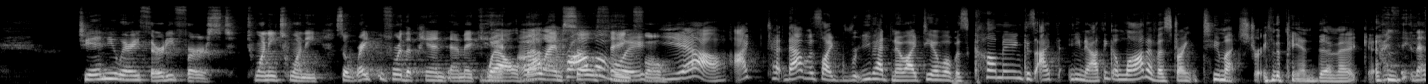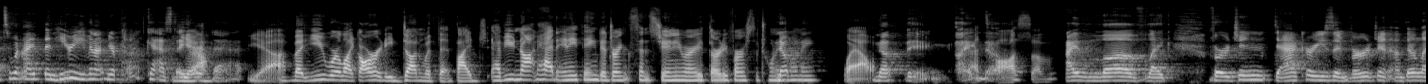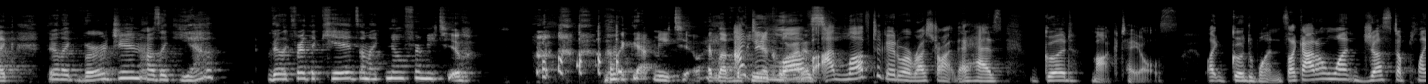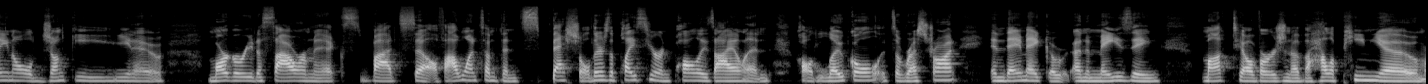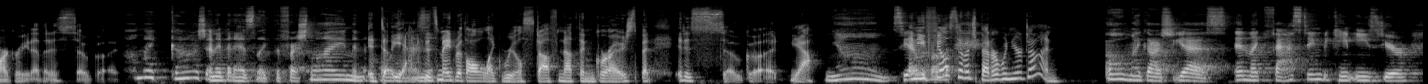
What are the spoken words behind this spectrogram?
January 31st, 2020. So right before the pandemic hit. Well, oh, I'm probably, so thankful. Yeah. I t- that was like you had no idea what was coming cuz I th- you know, I think a lot of us drank too much during the pandemic. I think that's what I've been hearing even on your podcast. I yeah, heard that. Yeah, but you were like already done with it by Have you not had anything to drink since January 31st of 2020? Nope. Wow. Nothing. I That's know. awesome. I love like virgin daiquiris and virgin. And they're like, they're like virgin. I was like, yeah. They're like, for the kids. I'm like, no, for me too. I'm like, yeah, me too. I love the I pina coladas. love, I love to go to a restaurant that has good mocktails, like good ones. Like I don't want just a plain old junky, you know, margarita sour mix by itself. I want something special. There's a place here in Pawleys Island called Local. It's a restaurant, and they make a, an amazing mocktail version of a jalapeno margarita that is so good. Oh my gosh! And I bet it has like the fresh lime and it. Does yeah, because it's made with all like real stuff, nothing gross, but it is so good. Yeah, yum. See, and you feel so much better when you're done. Oh my gosh, yes. And like fasting became easier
